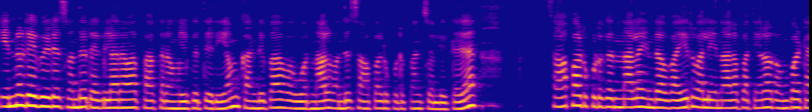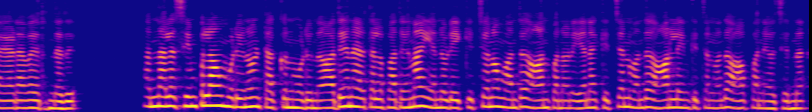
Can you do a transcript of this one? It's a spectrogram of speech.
என்னுடைய வீடியோஸ் வந்து ரெகுலராக பார்க்குறவங்களுக்கு தெரியும். கண்டிப்பாக ஒரு நாள் வந்து சாப்பாடு கொடுப்பேன்னு சொல்லிட்டு. சாப்பாடு கொடுக்கறதுனால இந்த வயிறு வலியினால் பார்த்திங்கன்னா ரொம்ப டயர்டாகவே இருந்தது. அதனால் சிம்பிளாகவும் முடியணும் டக்குன்னு முடியணும். அதே நேரத்தில் பார்த்தீங்கன்னா என்னுடைய கிச்சனும் வந்து ஆன் பண்ணணும். ஏன்னா கிச்சன் வந்து ஆன்லைன் கிச்சன் வந்து ஆஃப் பண்ணி வச்சுருந்தேன்.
